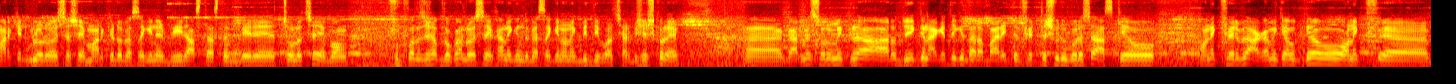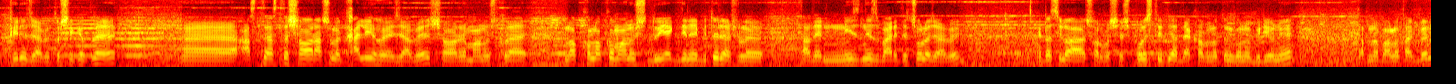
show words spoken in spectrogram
মার্কেটগুলো রয়েছে, সেই মার্কেটও বেচাকিনের ভিড় আস্তে আস্তে বেড়ে চলেছে এবং ফুটপাতে যেসব দোকান রয়েছে, এখানে কিন্তু বেচাকিন অনেক বৃদ্ধি পাচ্ছে। আর বিশেষ করে গার্মেন্টস শ্রমিকরা আরও দু একদিন আগে থেকে তারা বাড়িতে ফিরতে শুরু করেছে। আজকেও অনেক ফেরবে, আগামীকালকেও অনেক ফিরে যাবে। তো সেক্ষেত্রে আস্তে আস্তে শহর আসলে খালি হয়ে যাবে। শহরের মানুষ প্রায় লক্ষ লক্ষ মানুষ দুই এক দিনের ভিতরে আসলে তাদের নিজ নিজ বাড়িতে চলে যাবে। এটা ছিল সর্বশেষ পরিস্থিতি, আর দেখা হবে নতুন কোনো ভিডিও নিয়ে। আপনারা ভালো থাকবেন,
